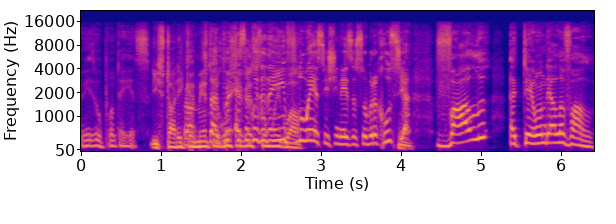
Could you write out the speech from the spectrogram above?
Sim. O ponto é esse. Historicamente, Pronto, a Rússia essa vê-se coisa da igual. influência chinesa sobre a Rússia Sim. vale até onde ela vale.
